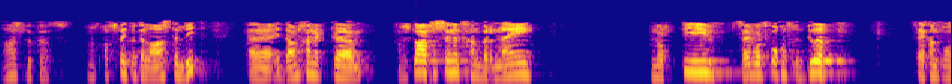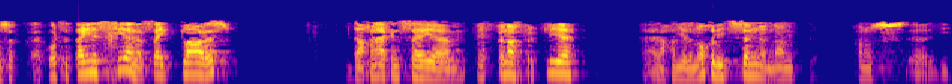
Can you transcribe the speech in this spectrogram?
Ons Lukas, ons afsluit met 'n laaste lied. Uh en dan gaan ek uh ons klaar gesing het gaan Bernay Nortuur, sy word volgens gedoop. Sy gaan vir ons 'n kort getuienis gee en as sy klaar is, dan gaan ek en sy uh net vinnig verklee. Uh dan gaan julle nog 'n lied sing en dan gaan ons uh die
